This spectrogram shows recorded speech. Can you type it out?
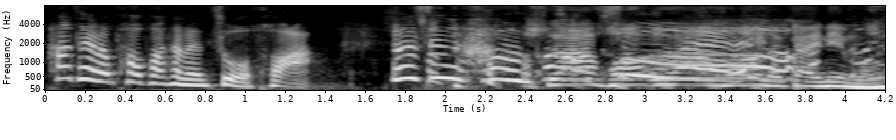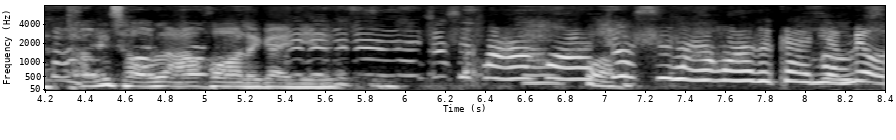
他在那泡泡上面作画，就是很拉花的概念吗？唐朝拉花的概念，就是拉花，就是拉花的概念，没有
